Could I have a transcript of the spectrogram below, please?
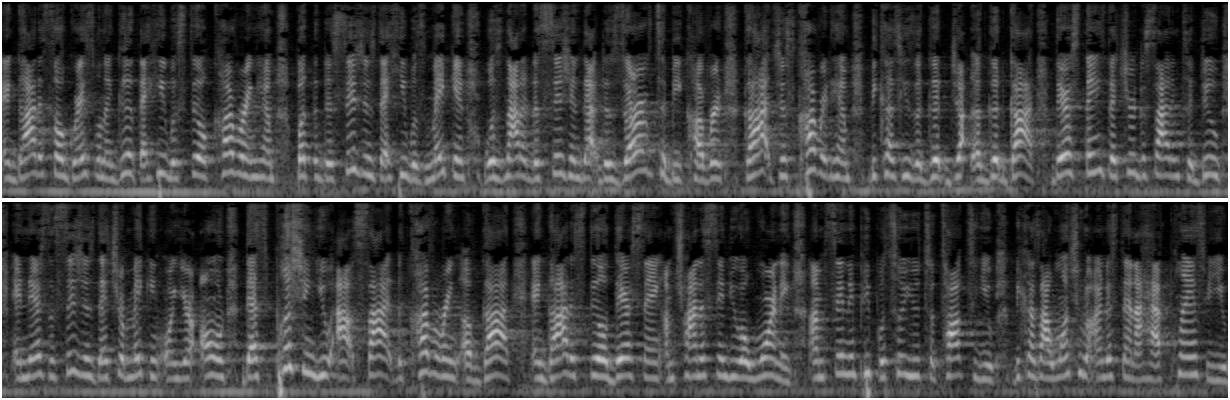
and God is so graceful and good that he was still covering him, but the decisions that he was making was not a decision that deserved to be covered. God just covered him because he's a good a good God. There's things that you're deciding to do and there's decisions that you're making on your own that's pushing you outside the covering of God. And God is still there saying, I'm trying to send you a warning. I'm sending people to you to talk to you because I want you to understand I have plans for you.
